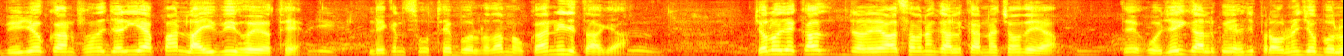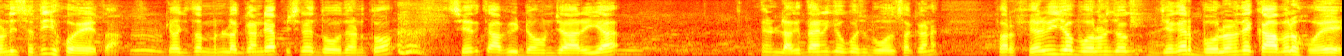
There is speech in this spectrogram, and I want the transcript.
ਵੀਡੀਓ ਕਾਨਫਰੰਸ ਦੇ ਜ਼ਰੀਏ ਆਪਾਂ ਲਾਈਵ ਵੀ ਹੋਏ ਉੱਥੇ। ਜੀ। ਲੇਕਿਨ ਉੱਥੇ ਬੋਲਣ ਦਾ ਮੌਕਾ ਨਹੀਂ ਦਿੱਤਾ ਗਿਆ। ਚਲੋ ਜੇ ਕੱਲ ਡਲੇਵਾਲ ਸਾਹਿਬ ਨਾਲ ਗੱਲ ਕਰਨਾ ਚਾਹੁੰਦੇ ਆ ਤੇ ਹੋ ਜਾਈ ਗੱਲ ਕੋਈ ਇਹੋ ਜਿਹੀ ਪ੍ਰੋਬਲਮ ਜੋ ਬੋਲਣ ਦੀ ਸਥਿਤੀ 'ਚ ਹੋਏ ਤਾਂ। ਕਿਉਂ ਜਿੱਦਾਂ ਮੈਨੂੰ ਲੱਗਣ ਡਿਆ ਪਿਛਲੇ 2 ਦਿਨ ਤੋਂ ਸਿਹਤ ਕਾਫੀ ਡਾਊਨ ਜਾ ਰਹੀ ਆ। ਮੈਨੂੰ ਲੱਗਦਾ ਨਹੀਂ ਕਿ ਉਹ ਕੁਝ ਬੋਲ ਸਕਣ ਪਰ ਫਿਰ ਵੀ ਜੋ ਬੋਲਣ ਜੋ ਜੇਕਰ ਬੋਲਣ ਦੇ ਕਾਬਿਲ ਹੋਏ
